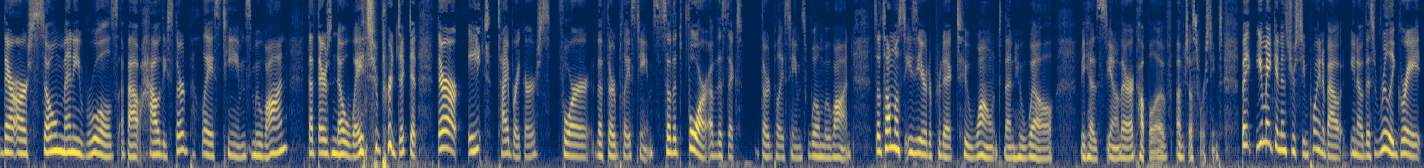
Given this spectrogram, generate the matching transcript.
there are so many rules about how these third place teams move on that there's no way to predict it. There are eight tiebreakers for the third place teams. So the four of the six third place teams will move on. So it's almost easier to predict who won't than who will because, you know, there are a couple of, of just worse teams. But you make an interesting point about, you know, this really great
